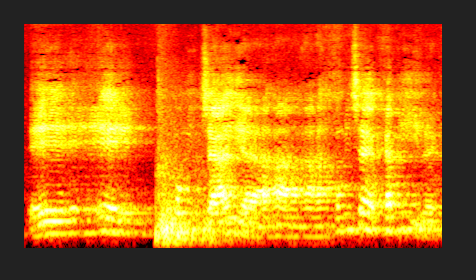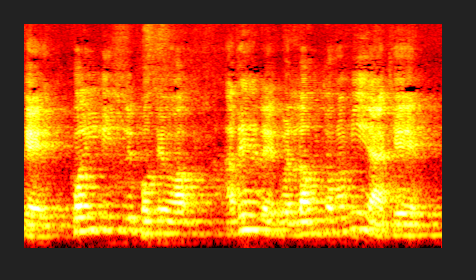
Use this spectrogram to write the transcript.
e, e cominciai, a, a, cominciai, a, capire che con i libri potevo avere quell'autonomia che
